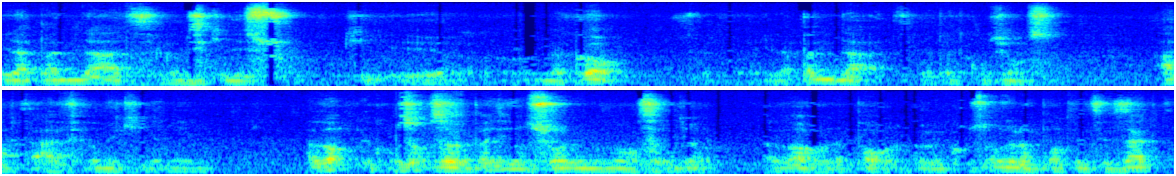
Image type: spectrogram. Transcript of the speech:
il n'a pas de date, c'est comme si il est sous, euh, d'accord? Il n'a pas de date, apte à faire des kinamim. Avoir la conscience, ça ne veut pas dire sur le mouvement, ça veut dire avoir la, la conscience de la portée de ses actes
